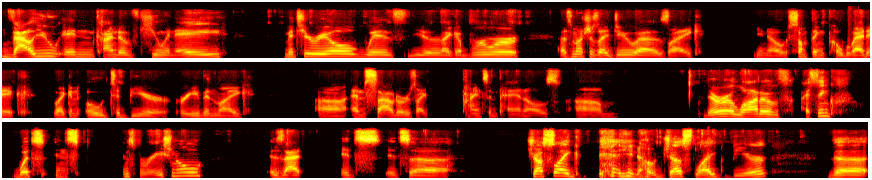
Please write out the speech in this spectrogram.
value in kind of q&a material with you know like a brewer as much as i do as like you know something poetic like an ode to beer or even like uh Em Sauter's like pints and panels um there are a lot of i think what's ins- inspirational is that it's it's uh just like you know just like beer the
